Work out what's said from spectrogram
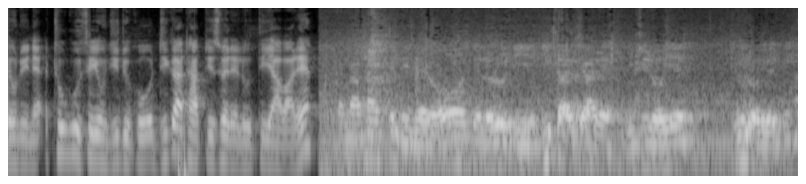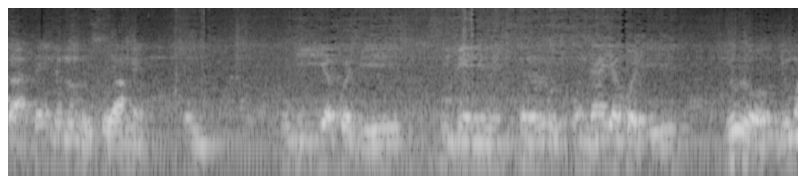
ရုံးတွေနဲ့အထူးကုစေယုံကြီးတွေကိုအဓိကထားပြည့်ဆွဲတယ်လို့သိရပါတယ်။ခဏမှဖြစ်နေတယ်တော့ကျွန်တော်တို့ဒီအဓိကကြတဲ့ဒီဒီလိုရဲ့ယူလိုရဲ့အဓိကအသေးအလုံးလို့ဆိုရမယ်။ဒီကြီးရက်ွက် ဒီစီပင်ကျွန်တော်တို့ဝန်ထမ်းရက်ွက်ဒီယူလိုမြို့မ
